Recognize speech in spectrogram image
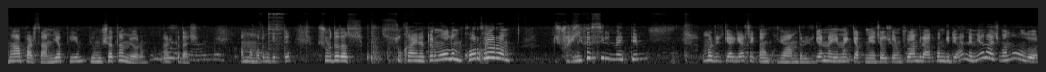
Ne yaparsam yapayım yumuşatamıyorum arkadaş. Anlamadım gitti. Şurada da su, su kaynatıyorum. Oğlum korkuyorum. Şurayı yine silmedim. Ama Rüzgar gerçekten kucağımda. Rüzgarına yemek yapmaya çalışıyorum. Şu an bile aklım gidiyor. Annem yanaşma ne olur.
